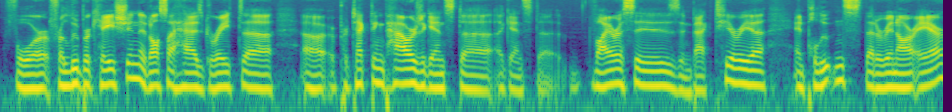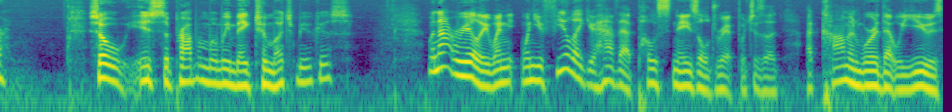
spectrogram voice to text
for for lubrication. It also has great uh, uh, protecting powers against uh, against uh, viruses and bacteria and pollutants that are in our air. So, is the problem when we make too much mucus? Well, not really. When when you feel like you have that postnasal drip, which is a, a common word that we use,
